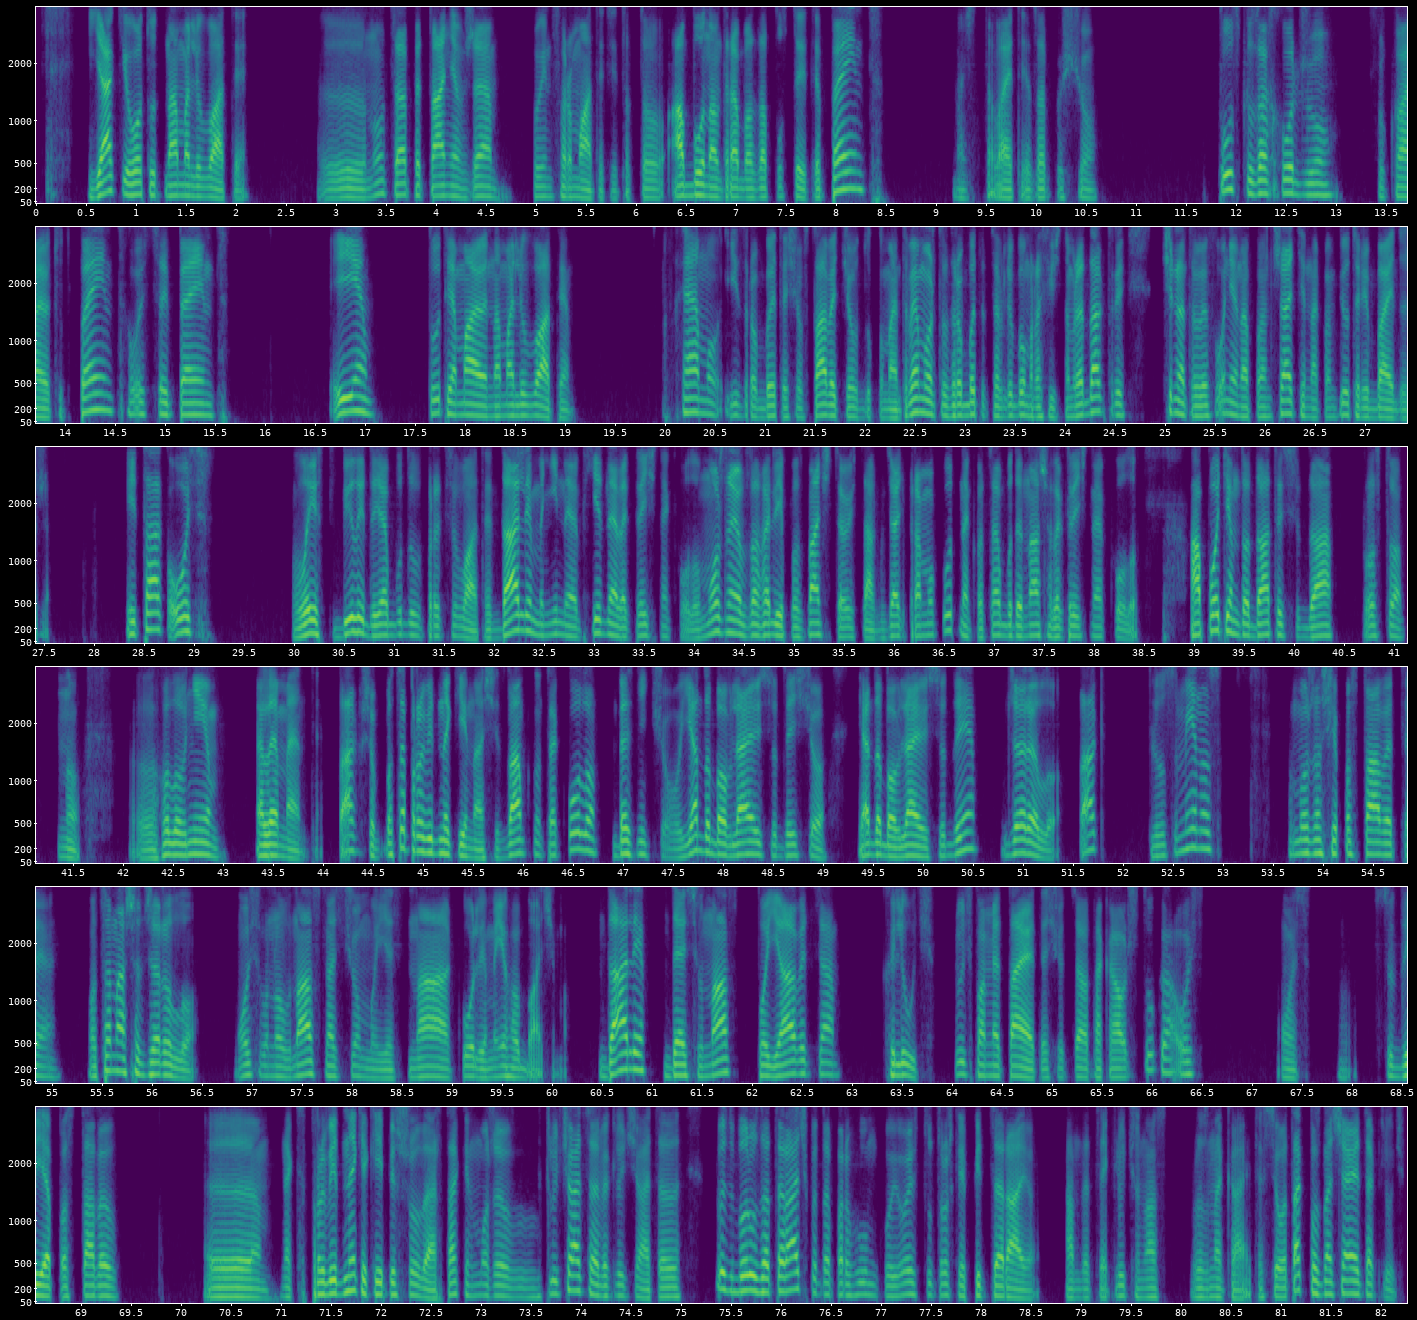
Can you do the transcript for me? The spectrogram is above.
Як його тут намалювати? Е, ну, це питання вже по інформатиці. Тобто, або нам треба запустити Paint. Значить, давайте я запущу. Пуск заходжу, шукаю тут Paint, ось цей Paint. І тут я маю намалювати схему і зробити, що вставити його в документ. Ви можете зробити це в будь-якому графічному редакторі, чи на телефоні, на планшеті, на комп'ютері, байдуже. І так, ось лист білий, де я буду працювати. Далі мені необхідне електричне коло. Можна його взагалі позначити ось так: взяти прямокутник, оце буде наше електричне коло. А потім додати сюди просто ну, е, головні елементи. Так, щоб бо це провідники наші, замкнуте коло без нічого. Я додаю сюди що? Я додаю сюди джерело. Так? Плюс-мінус. Можна ще поставити. Оце наше джерело. Ось воно в нас на чому є? На колі, ми його бачимо. Далі десь у нас появиться ключ. Ключ, пам'ятаєте, що це така от штука. Ось. Ось. Сюди я поставив е, як провідник, який пішов вверх. Так, він може включатися, виключатися. Плюс беру затирачку тепер гумку, і ось тут трошки підтираю, там, де цей ключ у нас розмикається. Все, отак позначається ключ.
